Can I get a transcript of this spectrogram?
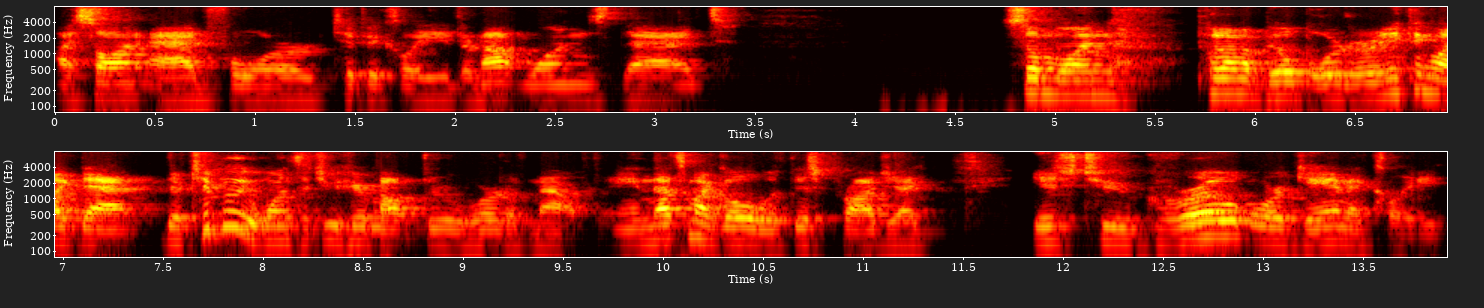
I saw an ad for typically. They're not ones that someone put on a billboard or anything like that. They're typically ones that you hear about through word of mouth. And that's my goal with this project is to grow organically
